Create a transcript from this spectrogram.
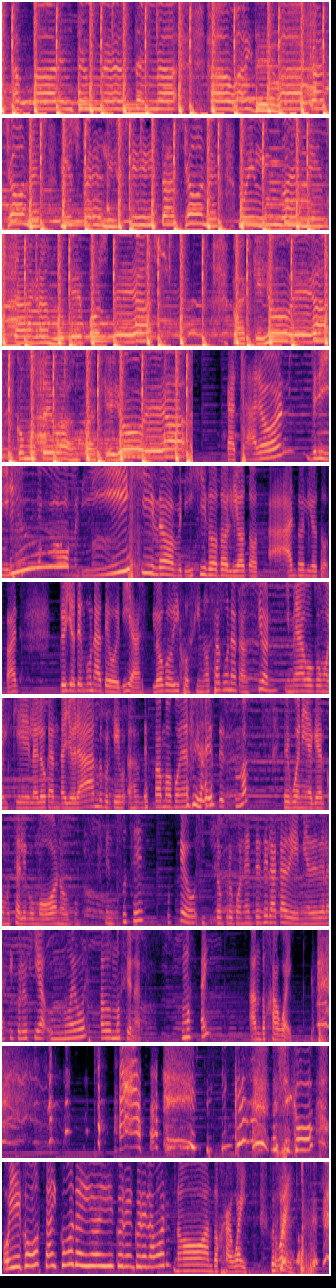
brígido, brígido, dolió total, dolió total. Pero yo tengo una teoría. Luego dijo, si no saco una canción y me hago como el que la loca anda llorando, porque ah, después vamos a poner al final este tema, es bueno, iba a quedar como chaleco mono. po. Entonces, yo creo y quiero proponer desde la academia, desde la psicología, un nuevo estado emocional. ¿Cómo estáis? Ando Hawái. Así como, oye, ¿cómo estáis? ¿Cómo te ha ido ahí con el, con el amor? No, ando Hawái. O sea,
